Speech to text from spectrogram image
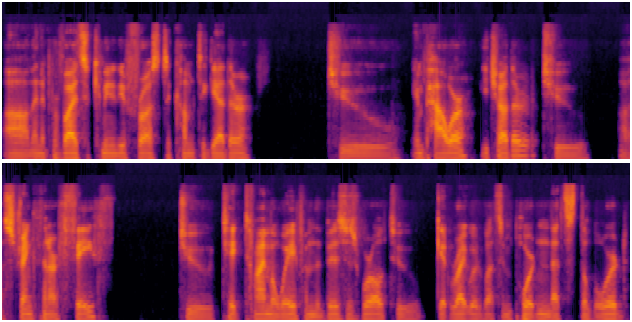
Um, and it provides a community for us to come together to empower each other, to uh, strengthen our faith, to take time away from the business world, to get right with what's important. That's the Lord.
